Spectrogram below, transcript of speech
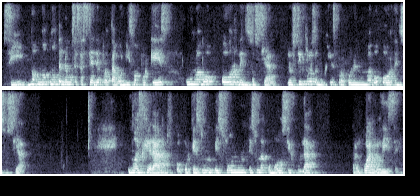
¿sí? No, no, no tenemos esa sed de protagonismo porque es un nuevo orden social. Los círculos de mujeres proponen un nuevo orden social. No es jerárquico porque es un, es un, es un acomodo circular, tal cual lo dice.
